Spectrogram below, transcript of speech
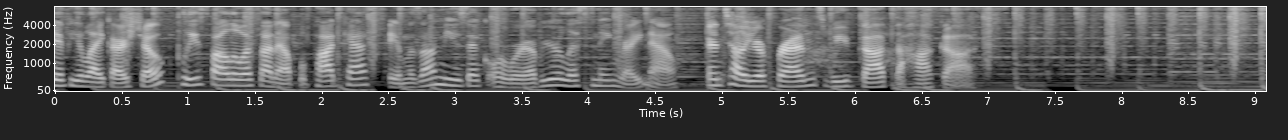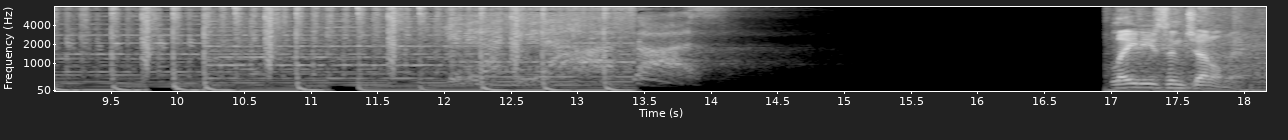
If you like our show, please follow us on Apple Podcasts, Amazon Music, or wherever you're listening right now. And tell your friends we've got the hot sauce. Ladies and gentlemen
